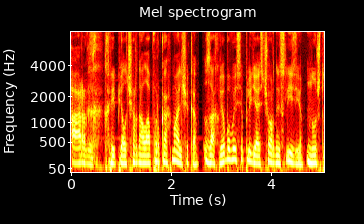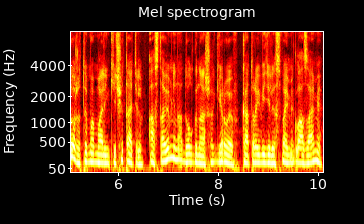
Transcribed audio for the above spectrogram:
«Арг!» — хрипел чернолап в руках мальчика, захлебываясь и плюясь черной слизью. «Ну что же ты, мой маленький читатель, оставим ненадолго наших героев, которые видели своими глазами,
